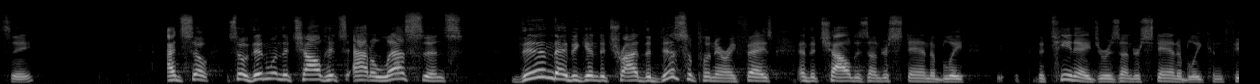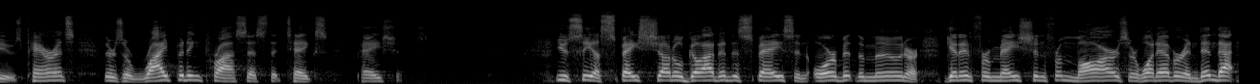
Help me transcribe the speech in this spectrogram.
see? And so, so then when the child hits adolescence, then they begin to try the disciplinary phase, and the child is understandably the teenager is understandably confused. Parents, there's a ripening process that takes patience. You see a space shuttle go out into space and orbit the moon or get information from Mars or whatever, and then that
